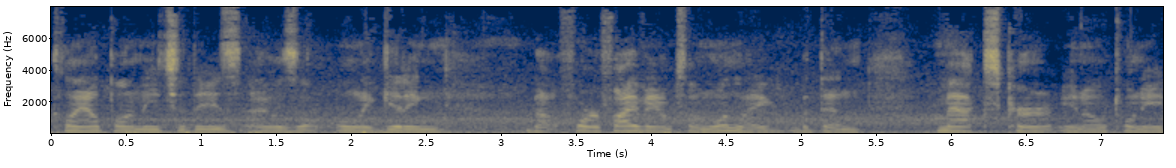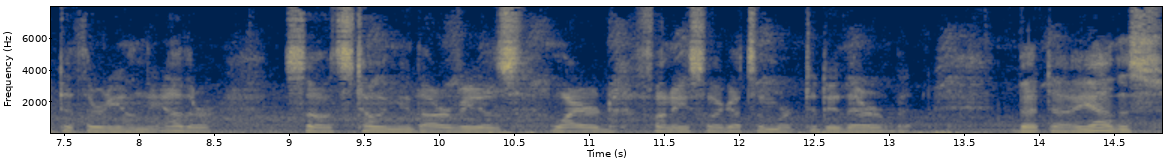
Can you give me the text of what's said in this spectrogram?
clamp on each of these. I was only getting about four or five amps on one leg but then max current you know 28 to 30 on the other. So it's telling me the RV is wired funny so I got some work to do there. But but uh, yeah this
